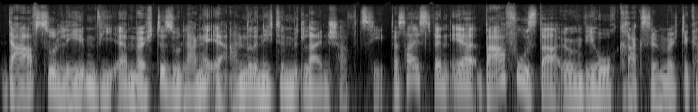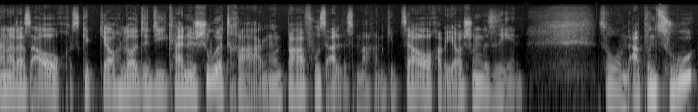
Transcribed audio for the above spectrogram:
darf so leben, wie er möchte, solange er andere nicht in Mitleidenschaft zieht. Das heißt, wenn er barfuß da irgendwie hochkraxeln möchte, kann er das auch. Es gibt ja auch Leute, die keine Schuhe tragen und barfuß alles machen. Gibt es ja auch, habe ich auch schon gesehen. So, und ab und zu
